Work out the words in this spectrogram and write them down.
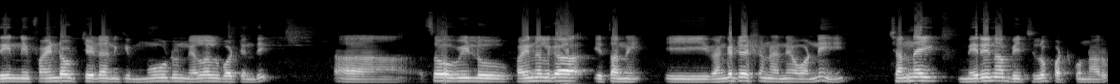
దీన్ని ఫైండ్ అవుట్ చేయడానికి మూడు నెలలు పట్టింది. సో వీళ్ళు ఫైనల్గా ఇతన్ని ఈ వెంకటేషన్ అనేవాడిని చెన్నై మెరీనా బీచ్లో పట్టుకున్నారు.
